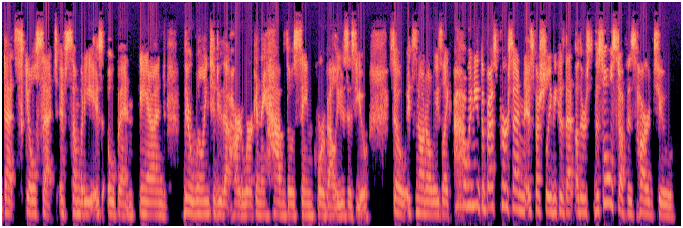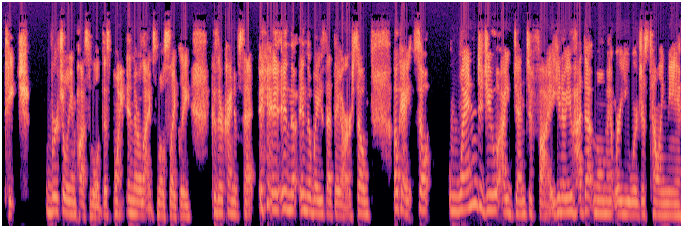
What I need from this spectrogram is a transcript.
that skill set if somebody is open and they're willing to do that hard work and they have those same core values as you. So it's not always like, ah, oh, we need the best person, especially because that other, the soul stuff is hard to teach virtually impossible at this point in their lives most likely because they're kind of set in the in the ways that they are. So okay so when did you identify you know you had that moment where you were just telling me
